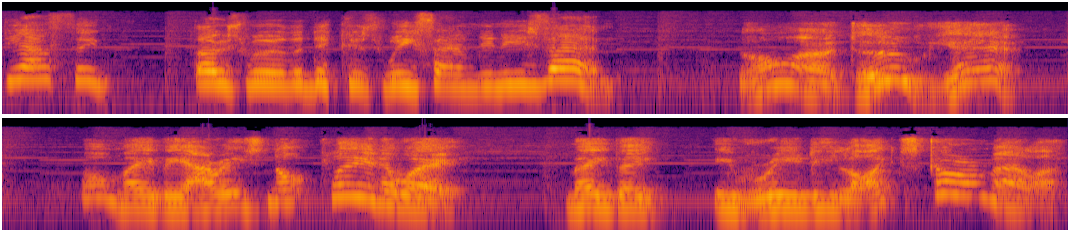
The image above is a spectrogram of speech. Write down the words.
Do you think those were the knickers we found in his van? Oh, I do, yeah. Well, maybe Harry's not playing away. Maybe he really likes Carmela.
